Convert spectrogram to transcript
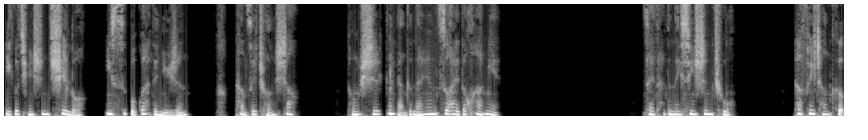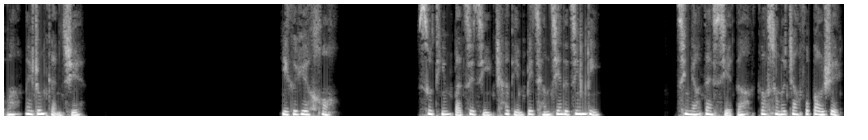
一个全身赤裸、一丝不挂的女人，躺在床上，同时跟两个男人做爱的画面。在她的内心深处，她非常渴望那种感觉。一个月后，苏婷把自己差点被强奸的经历轻描淡写的告诉了丈夫鲍瑞。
